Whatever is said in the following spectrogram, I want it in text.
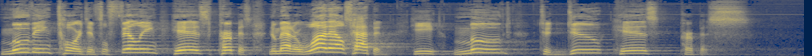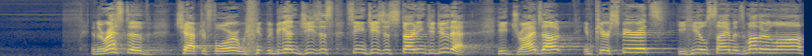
moving towards and fulfilling his purpose. No matter what else happened, he moved to do his purpose. In the rest of chapter 4, we, we begin Jesus seeing Jesus starting to do that. He drives out impure spirits, he heals Simon's mother-in-law,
